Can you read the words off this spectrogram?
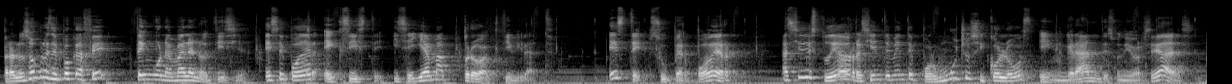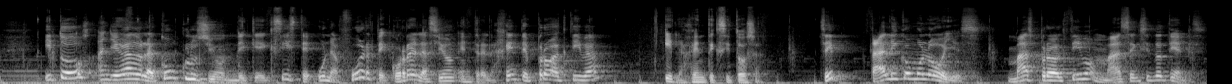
Para los hombres de poca fe, tengo una mala noticia. Ese poder existe y se llama proactividad. Este superpoder ha sido estudiado recientemente por muchos psicólogos en grandes universidades y todos han llegado a la conclusión de que existe una fuerte correlación entre la gente proactiva y la gente exitosa. ¿Sí? Tal y como lo oyes, más proactivo, más éxito tienes.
